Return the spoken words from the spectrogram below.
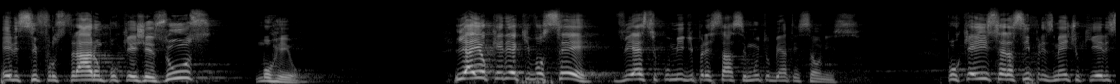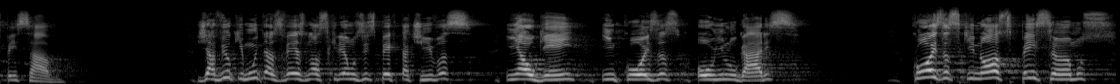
Eles se frustraram porque Jesus morreu. E aí eu queria que você viesse comigo e prestasse muito bem atenção nisso, porque isso era simplesmente o que eles pensavam. Já viu que muitas vezes nós criamos expectativas em alguém, em coisas ou em lugares, coisas que nós pensamos,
